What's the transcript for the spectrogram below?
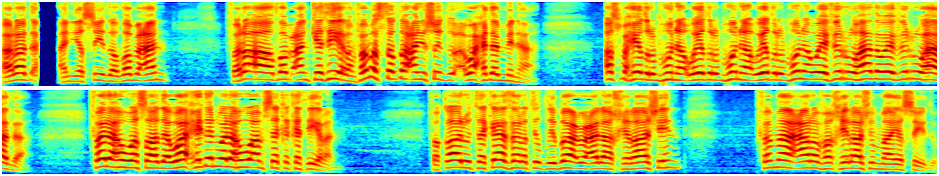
أراد أن يصيد ضبعا فرأى ضبعا كثيرا فما استطاع أن يصيد واحدا منها. أصبح يضرب هنا ويضرب هنا ويضرب هنا ويفر هذا ويفر هذا. فلا هو صاد واحدا ولا هو أمسك كثيرا. فقالوا تكاثرت الضباع على خراش فما عرف خراش ما يصيد.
